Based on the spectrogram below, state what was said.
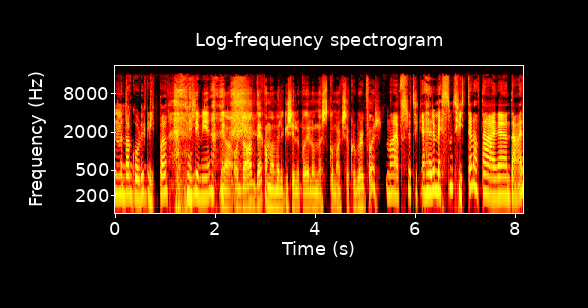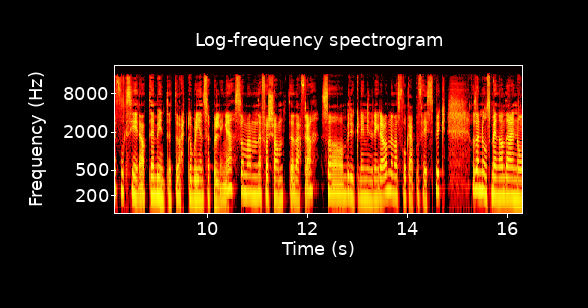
men da går du glipp av veldig mye. Ja, og da, Det kan man vel ikke skylde på Elon Musk og Mark Zuckerberg for? Nei, absolutt ikke. Jeg hører mest om Twitter, da, at det er eh, der folk sier at det begynte etter hvert å bli en søppeldynge. Så man forsvant derfra. Så bruker det i mindre grad, men at folk er på Facebook. Og så er det noen som mener at det er nå,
